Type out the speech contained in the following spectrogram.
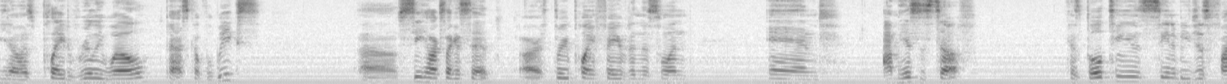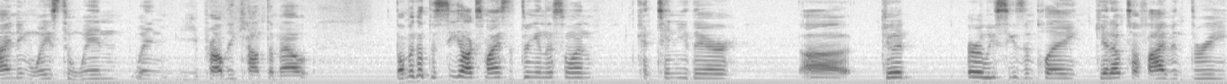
you know has played really well past couple of weeks. Uh, Seahawks, like I said, are three point favorite in this one, and I mean this is tough because both teams seem to be just finding ways to win when you probably count them out. But I'm gonna go with the Seahawks minus the three in this one. Continue their uh, good early season play, get up to five and three,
